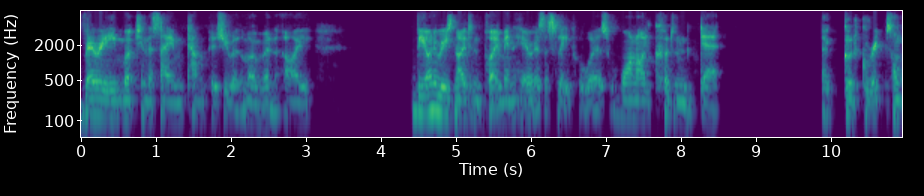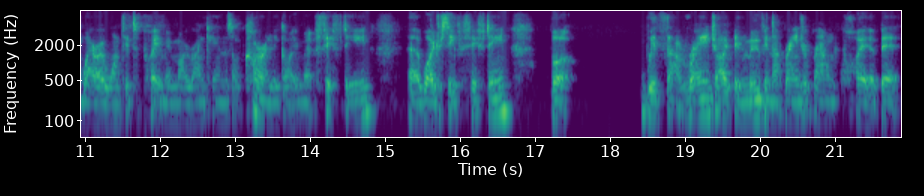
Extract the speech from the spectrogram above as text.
very much in the same camp as you at the moment. I the only reason I didn't put him in here as a sleeper was one, I couldn't get a good grips on where I wanted to put him in my rankings. I've currently got him at 15, uh, wide receiver 15, but with that range, I've been moving that range around quite a bit.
